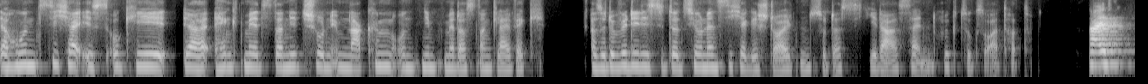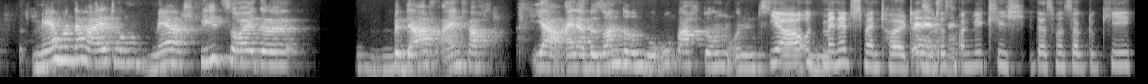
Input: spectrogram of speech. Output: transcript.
der Hund sicher ist, okay, der hängt mir jetzt da nicht schon im Nacken und nimmt mir das dann gleich weg. Also da würde die Situationen sicher gestalten, sodass jeder seinen Rückzugsort hat. Das heißt, mehr Hundehaltung, mehr Spielzeuge bedarf einfach ja, einer besonderen Beobachtung und ja ähm, und Management halt, Management. also dass man wirklich, dass man sagt, okay,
